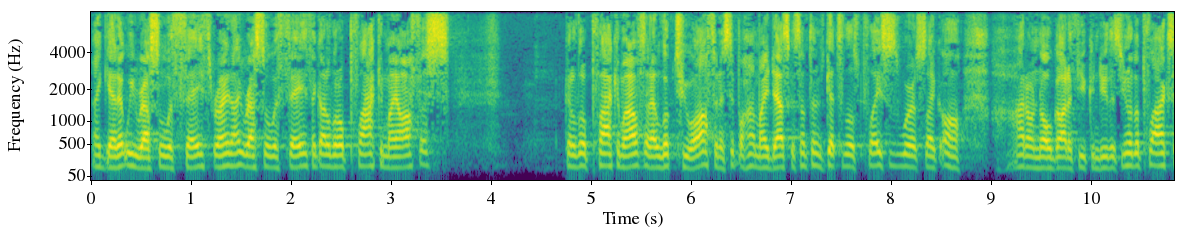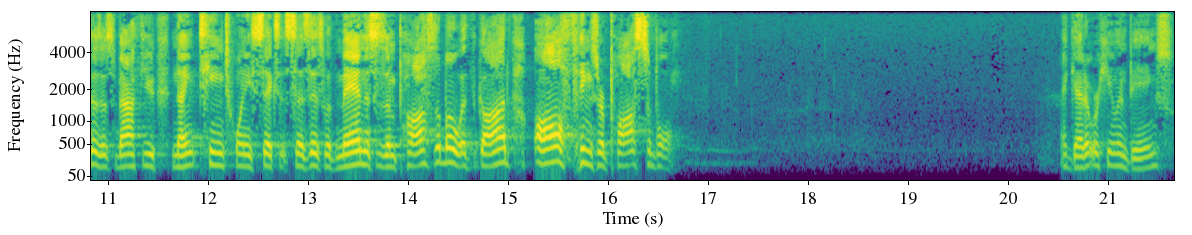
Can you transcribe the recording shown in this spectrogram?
I get it. We wrestle with faith, right? I wrestle with faith. I got a little plaque in my office got a little plaque in my office that I look too often. I sit behind my desk and sometimes get to those places where it's like, oh, I don't know, God, if you can do this. You know the plaque says? It's Matthew 19, 26. It says this, with man this is impossible. With God, all things are possible. I get it. We're human beings.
